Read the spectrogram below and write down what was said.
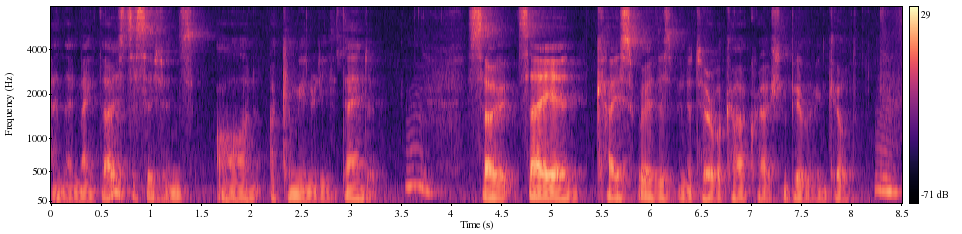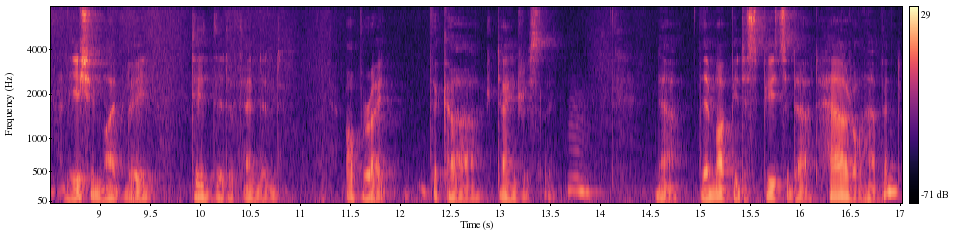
And they make those decisions on a community standard. Hmm. So, say a case where there's been a terrible car crash and people have been killed. Hmm. And the issue might be did the defendant operate the car dangerously? Hmm. Now, there might be disputes about how it all happened,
